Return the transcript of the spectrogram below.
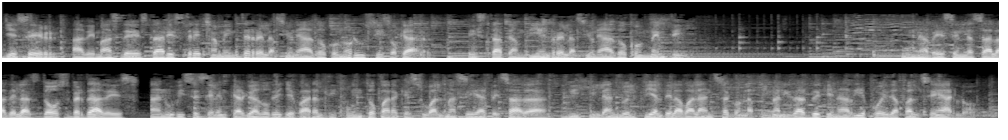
Yeser, además de estar estrechamente relacionado con Horus y Sokar. Está también relacionado con Menti. Una vez en la sala de las dos verdades, Anubis es el encargado de llevar al difunto para que su alma sea pesada, vigilando el fiel de la balanza con la finalidad de que nadie pueda falsearlo.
